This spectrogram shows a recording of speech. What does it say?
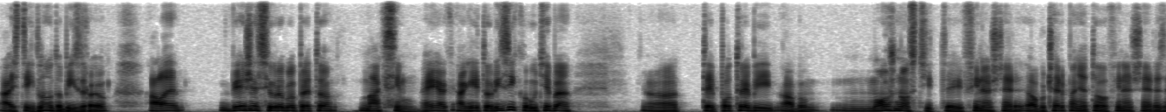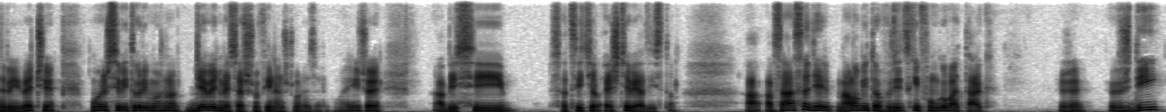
aj z tých dlhodobých zdrojov, ale vieš, že si urobil preto maximum. Hej? Ak, ak je to riziko u teba tej potreby alebo možnosti tej finančnej, alebo čerpania toho finančnej rezervy väčšie, môžeš si vytvoriť možno 9-mesačnú finančnú rezervu. Hej? Že, aby si sa cítil ešte viac isto. A, a v zásade malo by to vždy fungovať tak, že vždy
